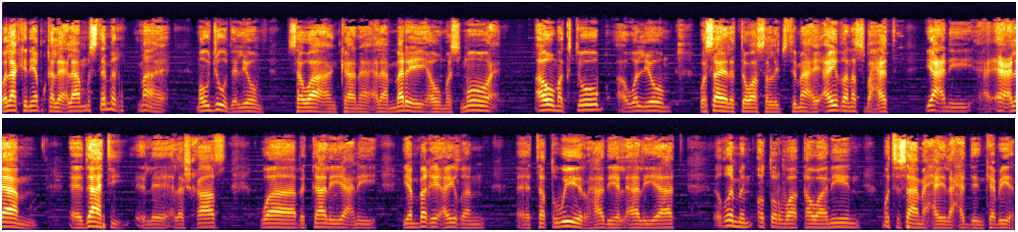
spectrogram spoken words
ولكن يبقى الإعلام مستمر ما موجود اليوم سواء كان إعلام مرئي أو مسموع أو مكتوب أو اليوم وسائل التواصل الاجتماعي أيضا أصبحت يعني إعلام ذاتي للأشخاص وبالتالي يعني ينبغي أيضا تطوير هذه الآليات ضمن أطر وقوانين متسامحة إلى حد كبير.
